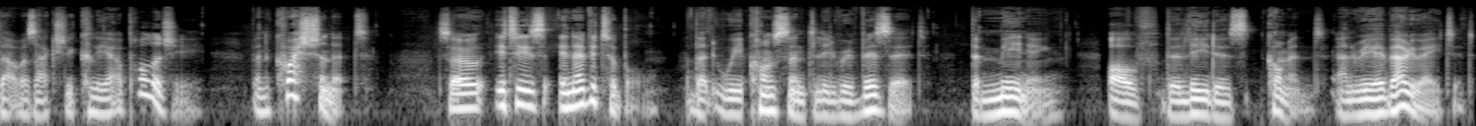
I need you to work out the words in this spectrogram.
that was actually clear apology and question it. So it is inevitable that we constantly revisit the meaning of the leader's comment and reevaluate it.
